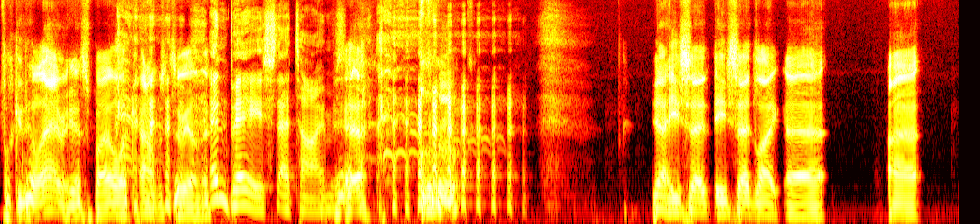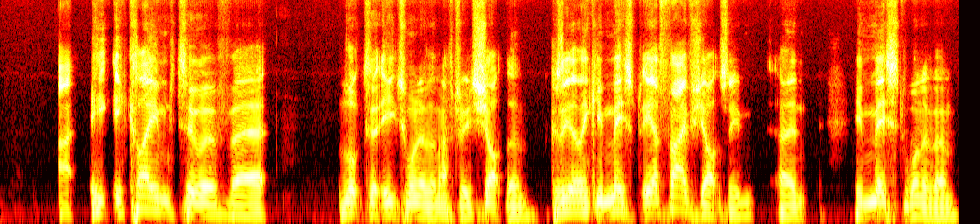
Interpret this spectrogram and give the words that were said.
fucking hilarious by all accounts, to be honest. and based at times. Yeah. Yeah, he said he said like uh uh I, he he claimed to have uh, looked at each one of them after he'd shot them because he I think he missed he had five shots and he, and he missed one of them,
